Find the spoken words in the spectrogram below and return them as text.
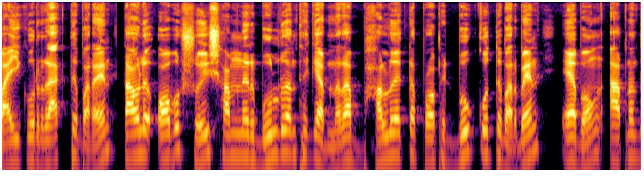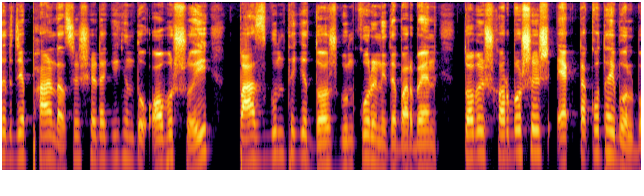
বাই করে রাখতে পারেন, তাহলে অবশ্যই সামনের বুল রান থেকে আপনারা ভালো একটা প্রফিট বুক করতে পারবেন এবং আপনাদের যে ফান্ড আছে সেটাকে কিন্তু অবশ্যই পাঁচ গুণ থেকে দশ গুণ করে নিতে পারবেন। তবে সর্বশেষ একটা কথাই বলব,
